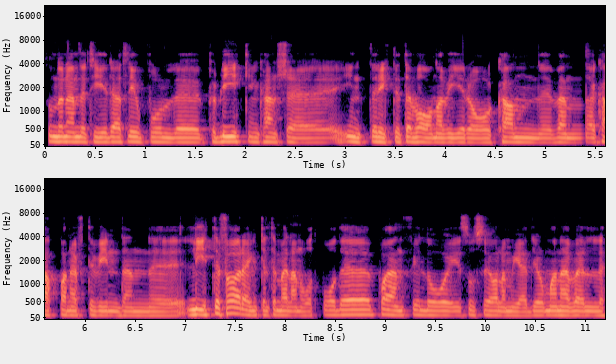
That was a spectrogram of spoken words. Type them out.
som du nämnde tidigare, att Liverpool-publiken kanske inte riktigt är vana vid det och kan vända kappan efter vinden eh, lite för enkelt emellanåt. Både på Anfield och i sociala medier. Och man är väl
